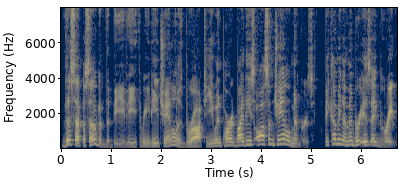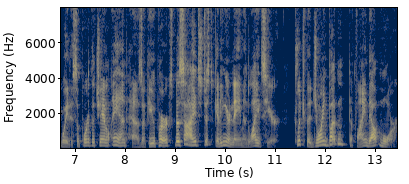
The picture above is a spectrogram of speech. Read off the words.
This episode of the BV3D channel is brought to you in part by these awesome channel members. Becoming a member is a great way to support the channel and has a few perks besides just getting your name in lights here. Click the join button to find out more.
